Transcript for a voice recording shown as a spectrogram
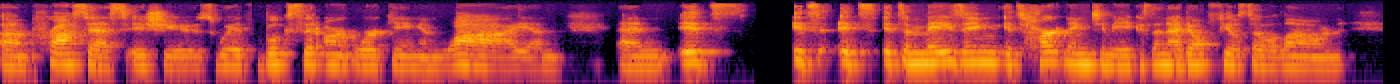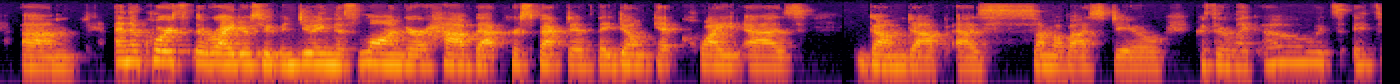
um, process issues with books that aren't working and why. And and it's it's it's it's amazing. It's heartening to me because then i don't feel so alone. Um, and of course the writers who've been doing this longer have that perspective. They don't get quite as gummed up as some of us do because they're like oh it's it's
